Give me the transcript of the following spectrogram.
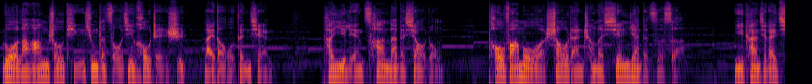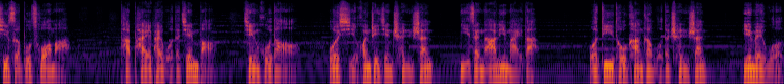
洛朗昂首挺胸地走进候诊室，来到我跟前。他一脸灿烂的笑容，头发末稍染成了鲜艳的紫色。你看起来气色不错嘛。他拍拍我的肩膀，惊呼道：“我喜欢这件衬衫，你在哪里买的？”我低头看看我的衬衫，因为我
